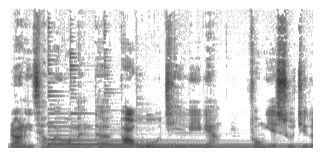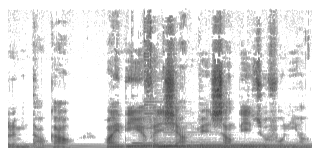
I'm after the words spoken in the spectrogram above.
让你成为我们的保护及力量，奉耶稣基督的名祷告，欢迎订阅分享，愿上帝祝福你哦。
